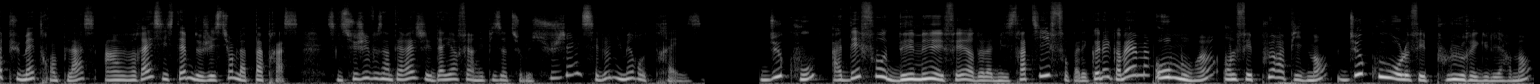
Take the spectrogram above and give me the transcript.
a pu mettre en place un vrai système de gestion de la paperasse. Si le sujet vous intéresse, j'ai d'ailleurs fait un épisode sur le sujet, c'est le numéro 13. Du coup, à défaut d'aimer faire de l'administratif, faut pas déconner quand même, au moins on le fait plus rapidement, du coup on le fait plus régulièrement,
